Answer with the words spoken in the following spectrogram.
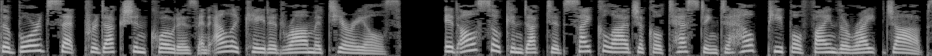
The board set production quotas and allocated raw materials. It also conducted psychological testing to help people find the right jobs.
